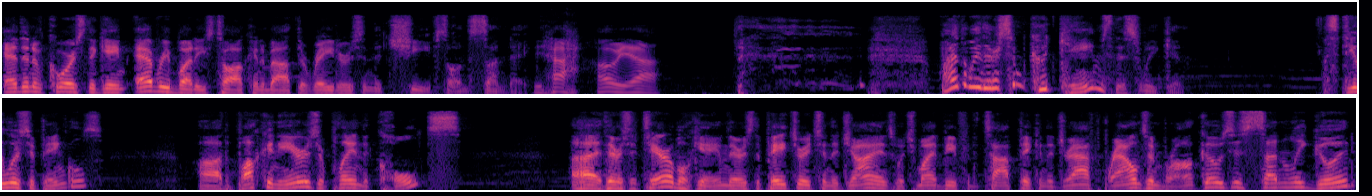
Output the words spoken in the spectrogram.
And then of course the game everybody's talking about the Raiders and the Chiefs on Sunday. Yeah. Oh yeah. By the way, there's some good games this weekend. Steelers at Bengals. Uh, the Buccaneers are playing the Colts. Uh, there's a terrible game. There's the Patriots and the Giants, which might be for the top pick in the draft. Browns and Broncos is suddenly good.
